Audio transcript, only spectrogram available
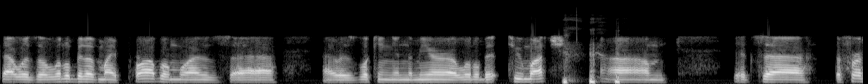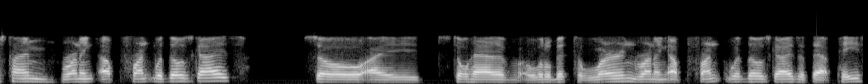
that was a little bit of my problem. Was uh, I was looking in the mirror a little bit too much. um, it's uh, the first time running up front with those guys, so I still have a little bit to learn running up front with those guys at that pace.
